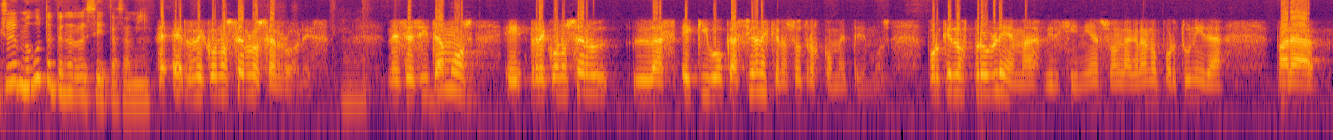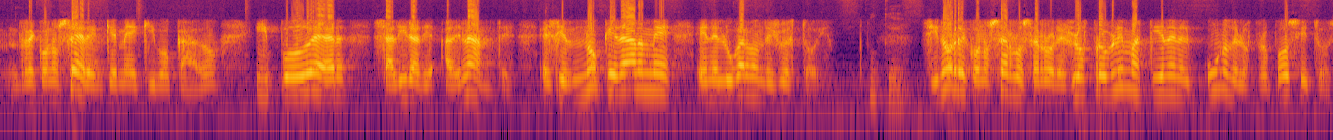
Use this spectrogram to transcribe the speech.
yo me gusta tener recetas a mí. eh, eh, reconocer los errores. Necesitamos eh, reconocer las equivocaciones que nosotros cometemos, porque los problemas, Virginia, son la gran oportunidad para reconocer en qué me he equivocado y poder salir ade- adelante. Es decir, no quedarme en el lugar donde yo estoy, Ok. Sino reconocer los errores. Los problemas tienen el- uno de los propósitos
